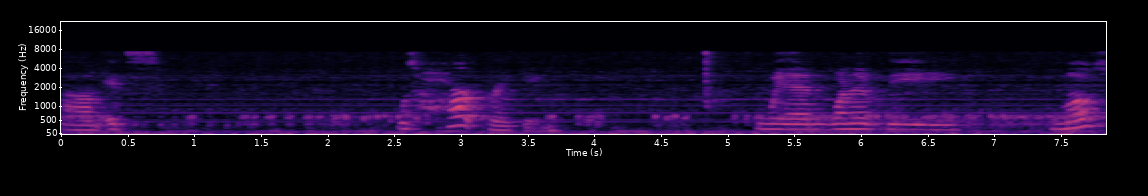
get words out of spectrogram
Um, it's was heartbreaking when one of the most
